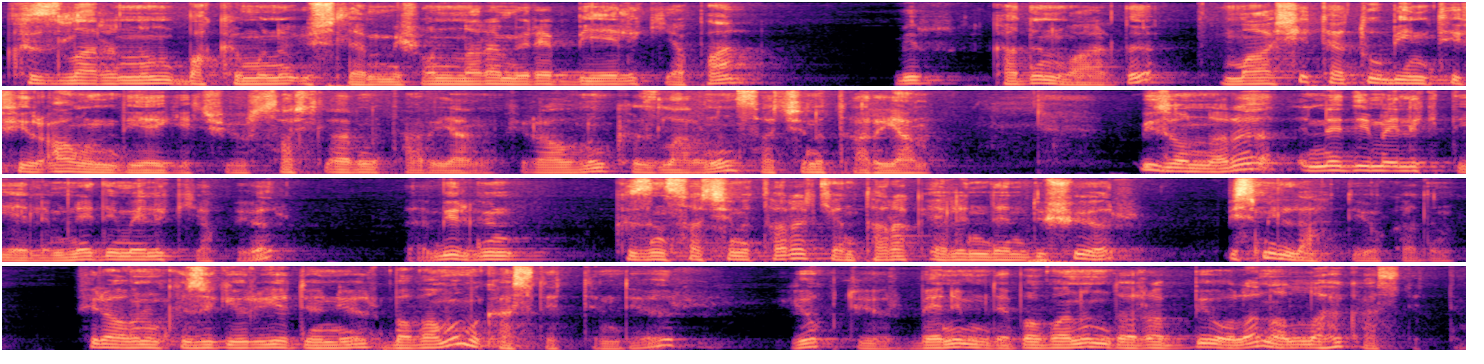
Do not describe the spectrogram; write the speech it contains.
kızlarının bakımını üstlenmiş, onlara mürebbiyelik yapan bir kadın vardı. Maşitetu binti Firavun diye geçiyor. Saçlarını tarayan, Firavun'un kızlarının saçını tarayan. Biz onlara nedimelik diyelim, nedimelik yapıyor. Bir gün kızın saçını tararken tarak elinden düşüyor. Bismillah diyor kadın. Firavun'un kızı görüye dönüyor. Babamı mı kastettin diyor. Yok diyor. Benim de babanın da Rabbi olan Allah'ı kastettim.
